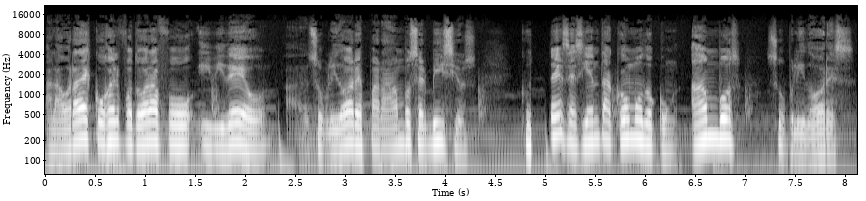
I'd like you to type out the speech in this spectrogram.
a la hora de escoger fotógrafo y video, suplidores para ambos servicios, que usted se sienta cómodo con ambos suplidores.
